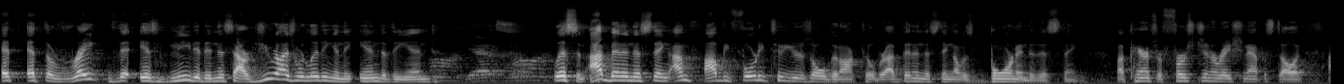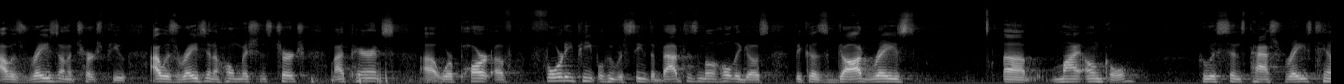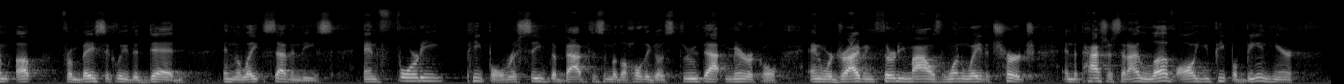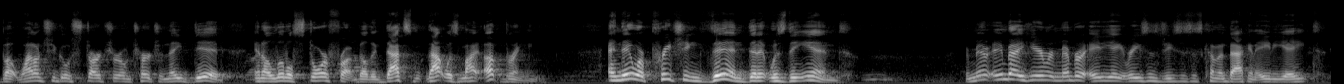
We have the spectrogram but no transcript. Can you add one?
at, at the rate that is needed in this hour. Do you realize we're living in the end of the end? Yes. Listen, I've been in this thing. I'm, I'll be 42 years old in October. I've been in this thing. I was born into this thing. My parents were first generation apostolic. I was raised on a church pew. I was raised in a home missions church. My parents uh, were part of 40 people who received the baptism of the Holy Ghost because God raised uh, my uncle, who has since passed, raised him up from basically the dead in the late 70s, and 40 people received the baptism of the Holy Ghost through that miracle, and were driving 30 miles one way to church. And the pastor said, I love all you people being here, but why don't you go start your own church? And they did in a little storefront building. That's, that was my upbringing. And they were preaching then that it was the end. Remember, anybody here remember 88 Reasons Jesus is coming back in 88?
